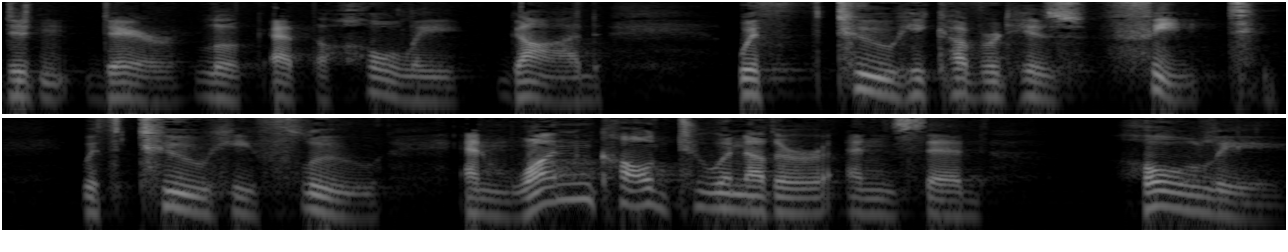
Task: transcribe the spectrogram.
didn't dare look at the holy God. With two he covered his feet. With two he flew. And one called to another and said, Holy,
